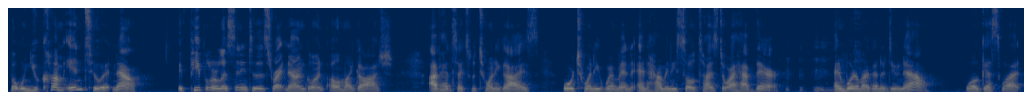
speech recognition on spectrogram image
But when you come into it, now, if people are listening to this right now and going, oh my gosh, I've had sex with 20 guys or 20 women, and how many soul ties do I have there? And what am I going to do now? Well, guess what?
